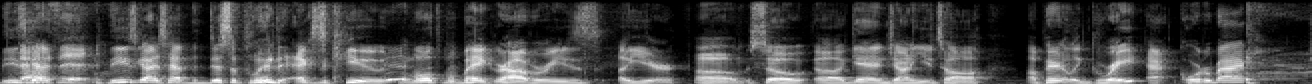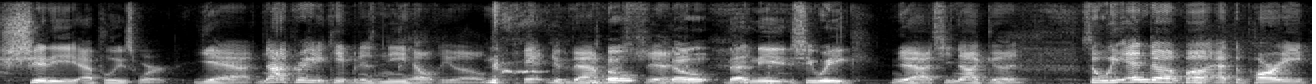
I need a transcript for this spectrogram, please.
these That's guys. it. These guys have the discipline to execute multiple bank robberies a year. Um, so uh, again, Johnny Utah apparently great at quarterback, shitty at police work. Yeah, not great at keeping his knee healthy though. Can't do that No, much shit. no, that knee, she weak. Yeah, she not good. So we end up uh, at the party.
